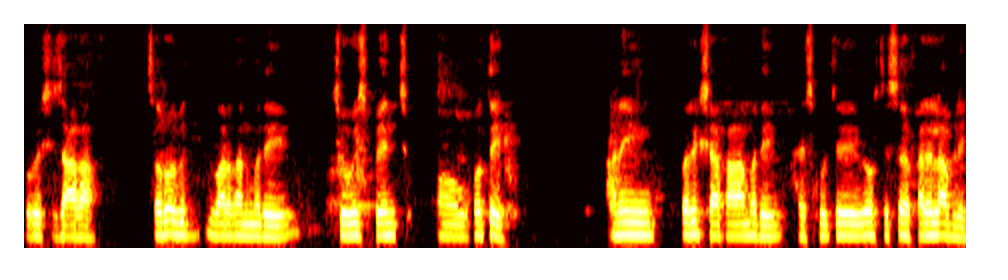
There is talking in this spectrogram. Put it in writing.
पुरेशी जागा सर्व विद वर्गांमध्ये चोवीस बेंच होते. आणि परीक्षा काळामध्ये हायस्कूलचे व्यवस्थित सहकार्य लाभले.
